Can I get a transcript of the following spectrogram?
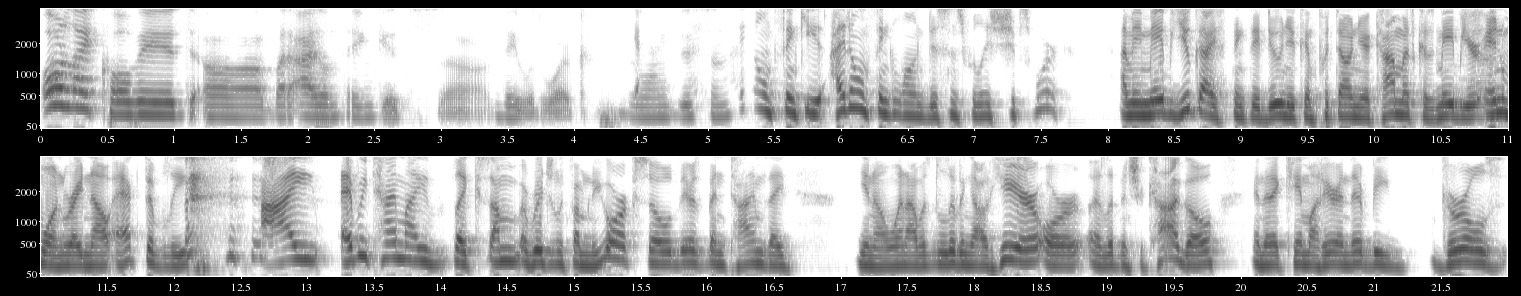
or like COVID, uh, but I don't think it's uh, they would work the long distance. I don't think I don't think long distance relationships work. I mean, maybe you guys think they do, and you can put down your comments because maybe you're Yeah. in one right now actively. I every time I like, I'm originally from New York, so there's been times I, you know, when I was living out here or I lived in Chicago, and then I came out here, and there'd be girls,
